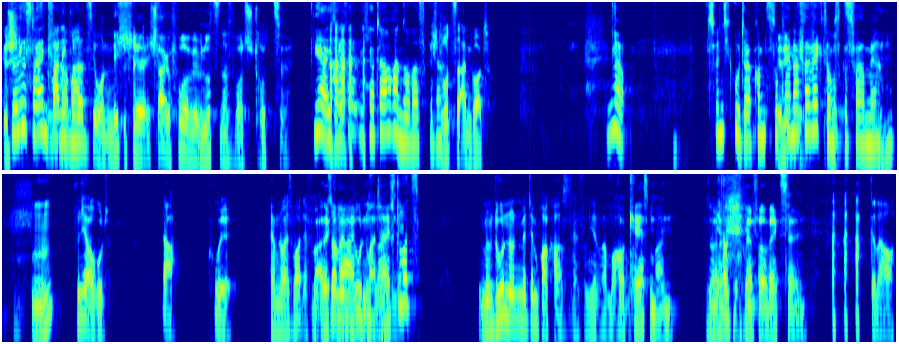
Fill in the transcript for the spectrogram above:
das. Manipulationen. Ich, äh, ich schlage vor, wir benutzen das Wort Strutze. Ja, ich hätte, ich hätte auch an sowas gedacht. Strutze an Gott. Ja. Das finde ich gut. Da kommt es zu keiner Verwechslungsgefahr mehr. Mhm. Finde ich auch gut. Ja, cool. Wir haben ein neues Wort erfunden. Müssen wir mit dem Duden mal telefonieren. Strutz. Mit dem Duden und mit dem Brockhaus telefonieren wir Frau morgen. Käsmann. Wir sollen das nicht mehr verwechseln. Genau.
